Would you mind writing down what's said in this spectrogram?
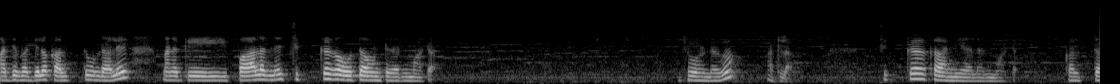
మధ్య మధ్యలో కలుపుతూ ఉండాలి. మనకి పాలు అనేది చిక్కగా అవుతూ ఉంటుంది అనమాట చూడండి అట్లా. చిక్కగా కానియాలన్నమాట కలుపుతూ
